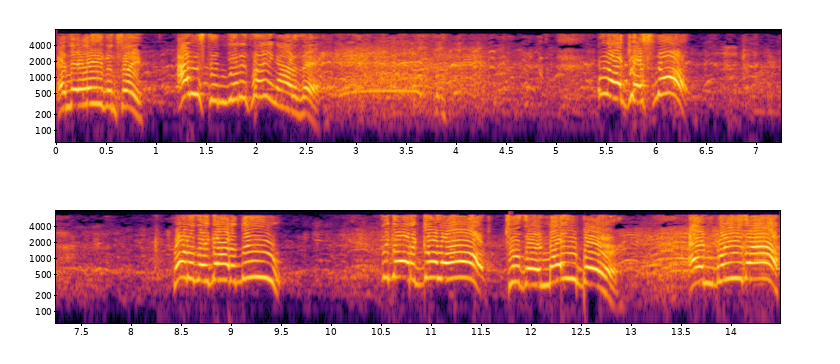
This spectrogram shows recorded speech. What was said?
and they leave and say, I just didn't get a thing out of that. well, I guess not. What do they got to do? They got to go out to their neighbor and breathe out.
